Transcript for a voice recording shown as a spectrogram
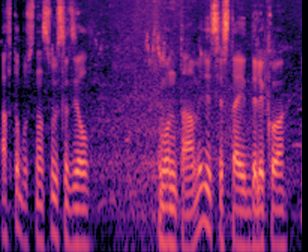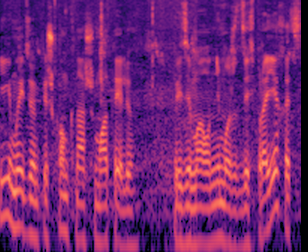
Автобус нас высадил вон там, видите, стоит далеко. И мы идем пешком к нашему отелю. Видимо, он не может здесь проехать.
